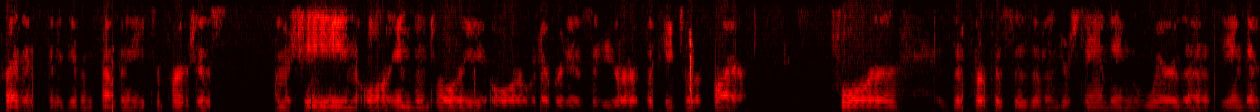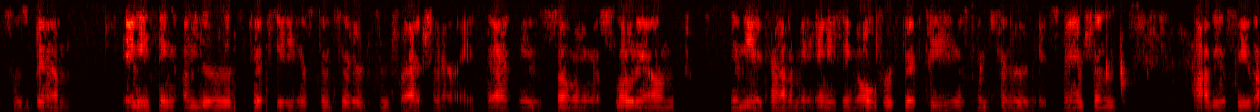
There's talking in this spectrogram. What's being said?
credit at a given company to purchase a machine or inventory or whatever it is that you're looking to acquire. For the purposes of understanding where the, the index has been, anything under 50 is considered contractionary. That is showing a slowdown in the economy. Anything over 50 is considered expansion. Obviously, the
